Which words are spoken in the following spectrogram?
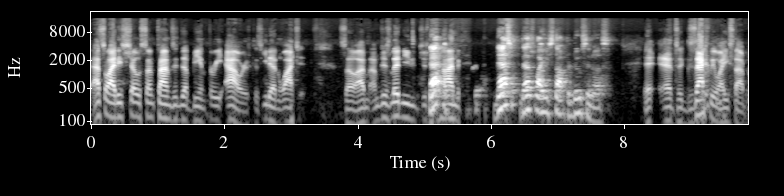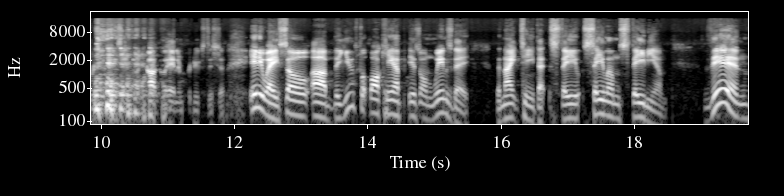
That's why this show sometimes ends up being three hours because he doesn't watch it. So I'm, I'm just letting you just That- behind the. That's that's why you stopped producing us. Eh, That's exactly why he stopped producing. I'll go ahead and produce the show. Anyway, so uh, the youth football camp is on Wednesday, the 19th at Sta- Salem Stadium. Then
